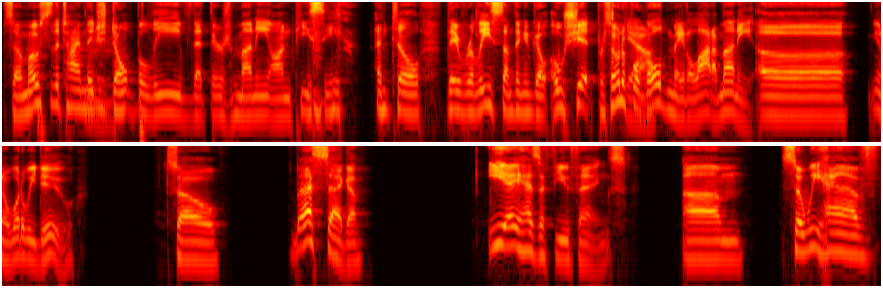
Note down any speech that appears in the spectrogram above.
So most of the time, they just Hmm. don't believe that there's money on PC until they release something and go, "Oh shit, Persona 4 Yeah. Gold made a lot of money." Uh, you know, what do we do? So that's Sega. EA has a few things. Um, so we have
